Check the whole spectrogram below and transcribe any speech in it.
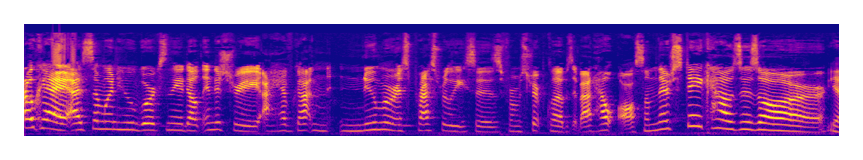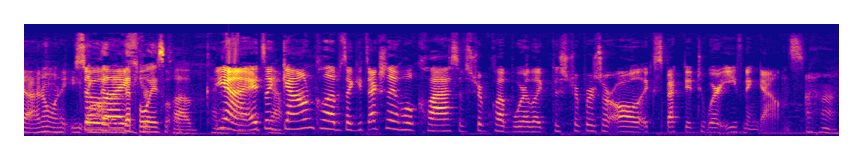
okay, as someone who works in the adult industry, I have gotten numerous press releases from strip clubs about how awesome their steakhouses are. yeah, I don't want to eat. So, all the, like- the boys club. Kind Yeah, of thing. it's like gown clubs. Like it's actually a whole class of strip club where like the strippers are all expected to wear evening gowns. Uh-huh. And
